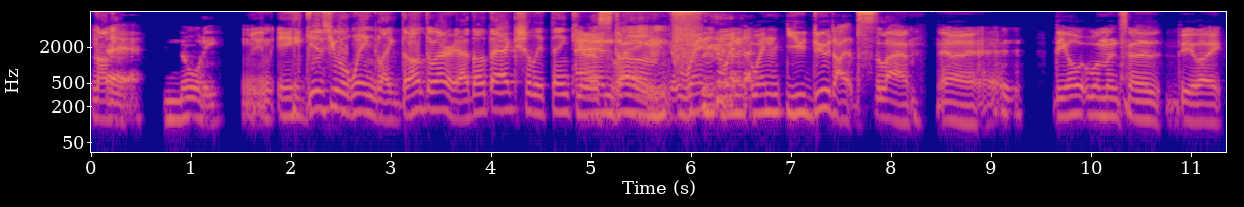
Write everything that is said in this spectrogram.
naughty. Yeah, naughty. And He gives you a wink, like, don't worry, I don't actually think you're a and um, slave. when when when you do that slam, uh, the old woman's gonna be like,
